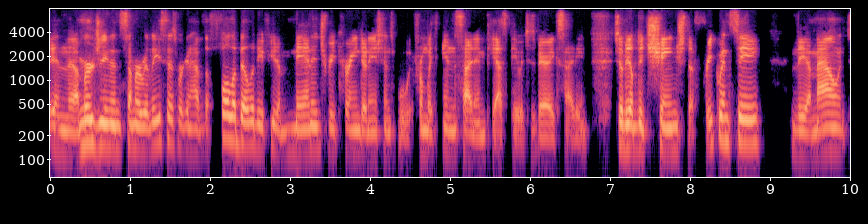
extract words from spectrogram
in the emerging and summer releases we're going to have the full ability for you to manage recurring donations from within inside NPSP which is very exciting. So you'll be able to change the frequency the amount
